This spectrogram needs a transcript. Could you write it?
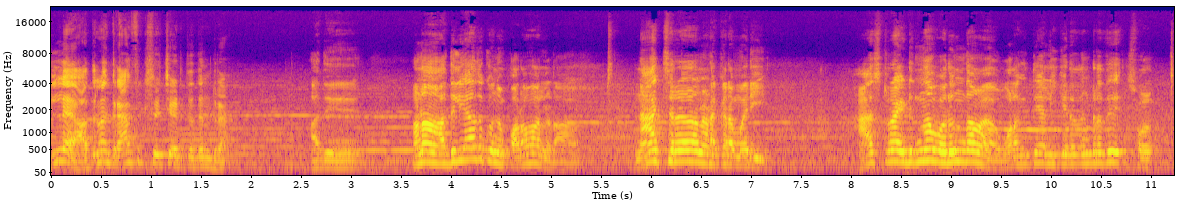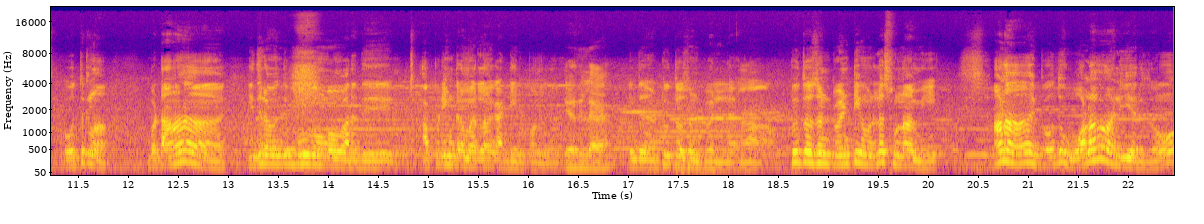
இல்ல அதெல்லாம் கிராஃபிக்ஸ் வச்சு எடுத்ததுன்றேன். அது ஆனால் அதுலேயாவது கொஞ்சம் பரவாயில்லடா. நேச்சுரலாக நடக்கிற மாதிரி. ஆஸ்ட்ராய்டு தான் வரும் தான் உலகத்தையே அழிக்கிறதுன்றது சொல் ஒத்துக்கலாம். பட் ஆனால் இதில் வந்து பூகம்பம் வருது அப்படின்ற மாதிரிலாம் காட்டியிருப்பானுங்க. எதுல? இந்த டூ தௌசண்ட் டுவெல்ல. டூ தௌசண்ட் டுவெண்ட்டி ஒனில் சுனாமி ஆனால் இப்போ வந்து உலகம் அழியறதும்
